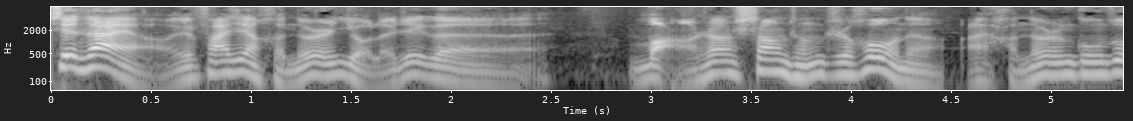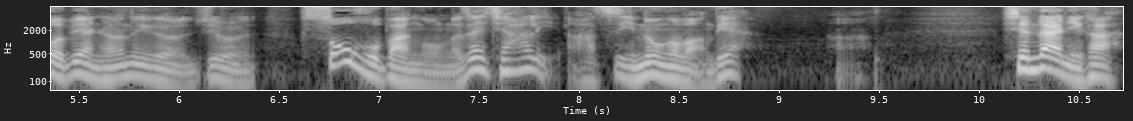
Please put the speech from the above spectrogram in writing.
现在啊，我就发现很多人有了这个网上商城之后呢，哎，很多人工作变成那个就是 SOHO 办公了，在家里啊自己弄个网店啊。现在你看，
